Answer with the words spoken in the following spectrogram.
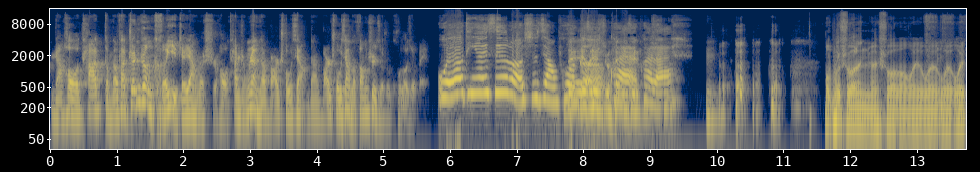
然后他等到他真正可以这样的时候，他仍然在玩抽象，但玩抽象的方式就是骷髅酒杯。我要听 AC 老师讲破梗，说快 快来！嗯，我不说了，你们说吧。我我我 我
